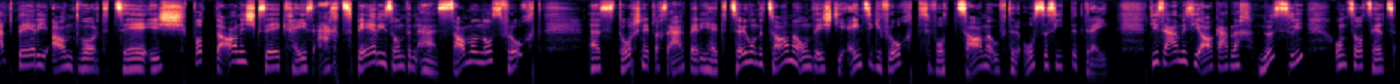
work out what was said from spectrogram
Erdbeere Antwort C ist botanisch gesehen kein echtes Beere, sondern eine Sammelnussfrucht. Ein durchschnittliches Erdbeere hat 200 Samen und ist die einzige Frucht, die die Samen auf der Aussenseite trägt. Die Samen sind angeblich Nüssli und so zählt das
